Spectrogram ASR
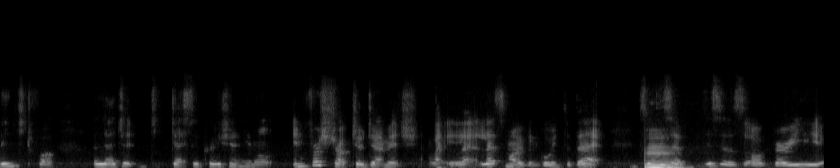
lynched for alleged desecration you know infrastructure damage like let, let's not even go into that so this Mm. have, this is a very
